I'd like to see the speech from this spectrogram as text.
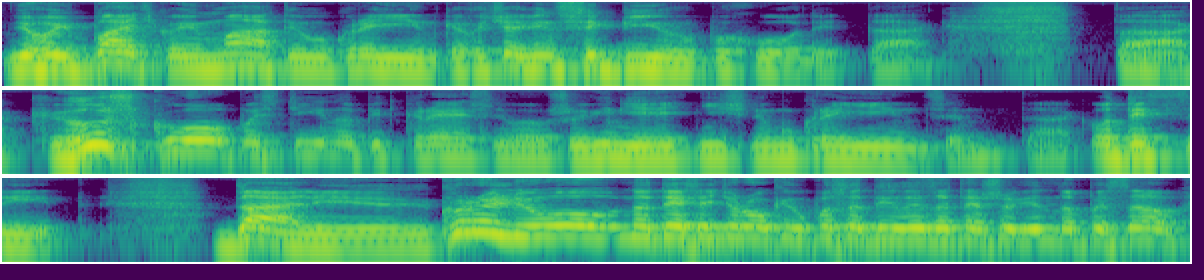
його і батько, і мати українка, хоча він Сибіру походить. так. Так, Глушко постійно підкреслював, що він є етнічним українцем, так, Одесит. Далі Корольов на 10 років посадили за те, що він написав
